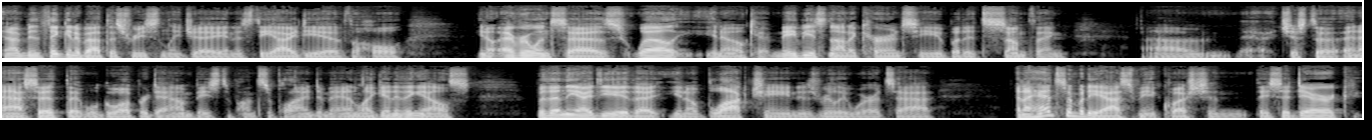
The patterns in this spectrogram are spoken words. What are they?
and I've been thinking about this recently, Jay, and it's the idea of the whole, you know, everyone says, well, you know, okay, maybe it's not a currency, but it's something, um, just a, an asset that will go up or down based upon supply and demand, like anything else. But then the idea that, you know, blockchain is really where it's at. And I had somebody ask me a question. They said, Derek,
